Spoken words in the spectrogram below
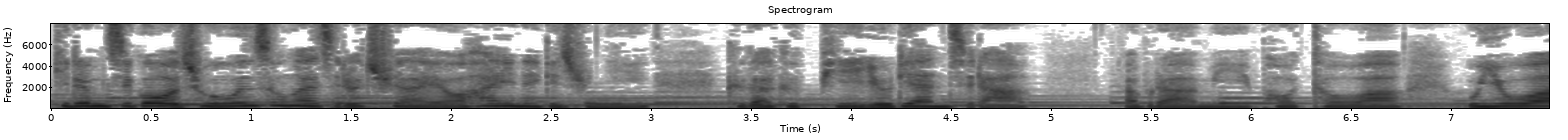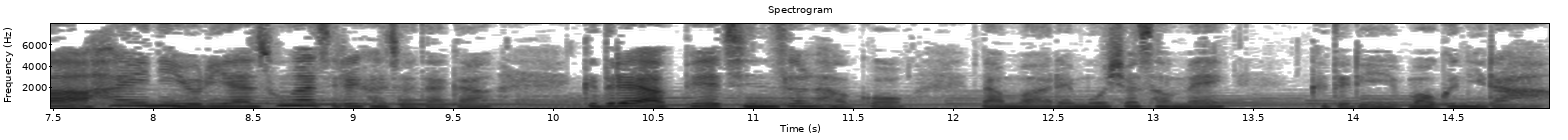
기름지고 좋은 송아지를 취하여 하인에게 주니 그가 급히 요리한지라 아브라함이 버터와 우유와 하인이 요리한 송아지를 가져다가 그들의 앞에 진설하고 나무 아래 모셔섬에 그들이 먹으니라.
